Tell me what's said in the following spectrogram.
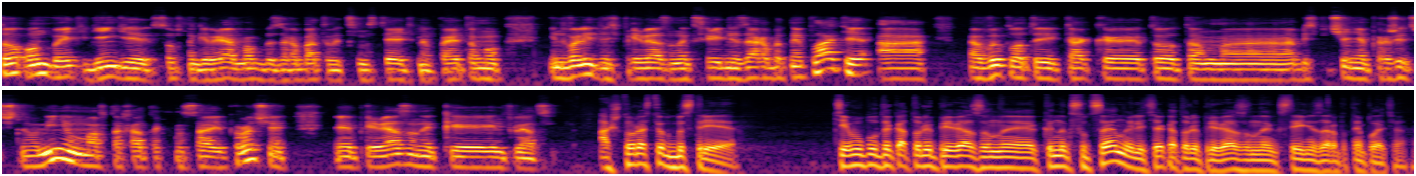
то он бы эти деньги, собственно говоря, мог бы зарабатывать самостоятельно. Поэтому инвалидность привязана к средней заработной плате, а выплаты, как э, то там э, обеспечение прожиточного минимума, автохат, акмаса и прочее, привязаны к инфляции. А что растет быстрее? Те выплаты, которые привязаны к индексу цен или те, которые привязаны к средней заработной плате?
